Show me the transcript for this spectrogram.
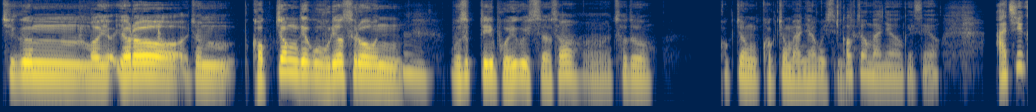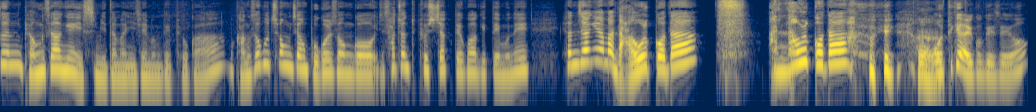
지금 뭐 여러 좀 걱정되고 우려스러운 음. 모습들이 보이고 있어서 어, 저도 걱정 걱정 많이 하고 있습니다. 걱정 많이 하고 계세요. 아직은 병상에 있습니다만 이재명 대표가 뭐 강서구청장 보궐선거 사전투표 시작되고 하기 때문에 현장에 아마 나올 거다. 안 나올 거다. 어, 어떻게 알고 계세요?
